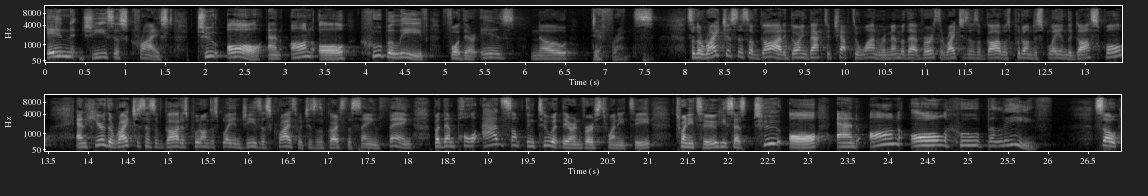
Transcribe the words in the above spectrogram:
in Jesus Christ to all and on all who believe, for there is no difference. So, the righteousness of God, going back to chapter 1, remember that verse? The righteousness of God was put on display in the gospel. And here, the righteousness of God is put on display in Jesus Christ, which is, of course, the same thing. But then Paul adds something to it there in verse 22. He says, To all and on all who believe. So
